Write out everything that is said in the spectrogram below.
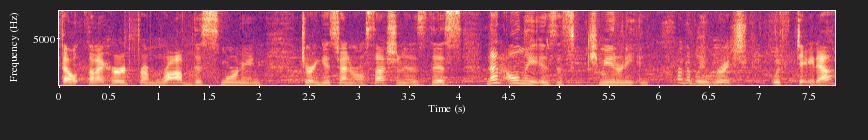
felt that I heard from Rob this morning during his general session. Is this not only is this community incredibly rich with data.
